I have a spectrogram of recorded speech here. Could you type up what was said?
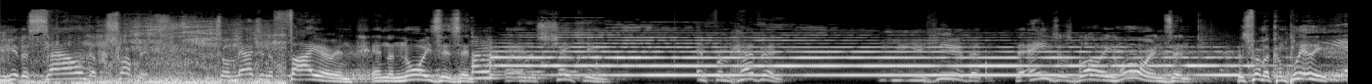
you hear the sound of trumpets. So imagine the fire and, and the noises and, and the shaking. And from heaven, you, you hear the, the angels blowing horns and it's from a completely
